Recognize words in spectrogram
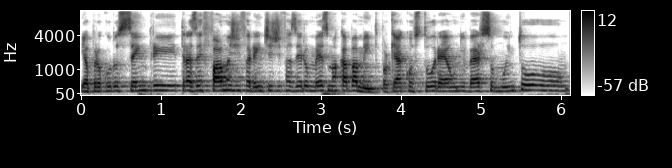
eu procuro sempre trazer formas diferentes de fazer o mesmo acabamento, porque a costura é um universo muito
